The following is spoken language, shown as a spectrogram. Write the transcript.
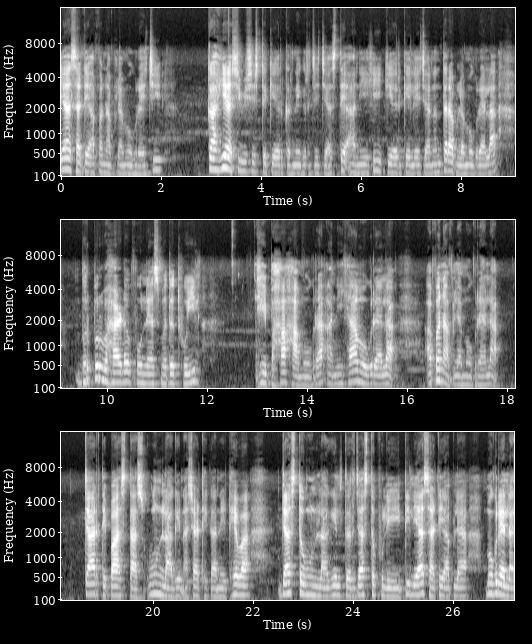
यासाठी आपण आपल्या मोगऱ्याची काही अशी विशिष्ट केअर करणे गरजेचे असते आणि ही केअर केल्याच्यानंतर आपल्या मोगऱ्याला भरपूर वाढ होण्यास मदत होईल. हे पहा हा मोगरा आणि ह्या मोगऱ्याला आपण आपल्या मोगऱ्याला चार ते पाच तास ऊन लागेल अशा ठिकाणी ठेवा. जास्त ऊन लागेल तर जास्त फुले येतील. यासाठी आपल्या मोगऱ्याला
